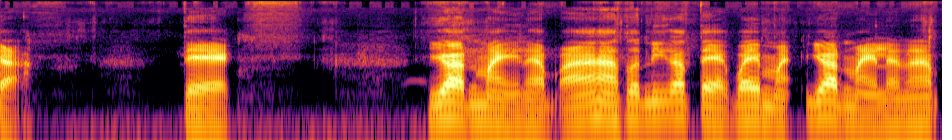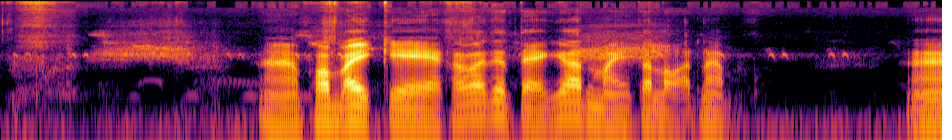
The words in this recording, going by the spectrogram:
จะแตกยอดใหม่นะครับอ่าต้นนี้ก็แตกใบใหม่ยอดใหม่แล้วนะครับอ่าพอใบแก่เขาก็จะแตกยอดใหม่ตลอดนะครับ อ่า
